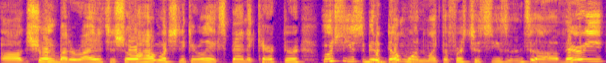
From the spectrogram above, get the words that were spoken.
uh, showing by the writer to show how much they can really expand a character who used to be the dumb one in like the first two seasons into a very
